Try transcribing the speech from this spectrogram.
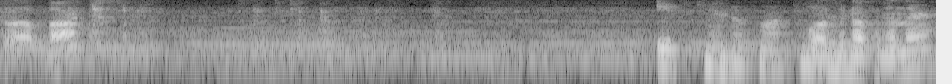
glove box? It's 10 o'clock Well, is there nothing in there?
